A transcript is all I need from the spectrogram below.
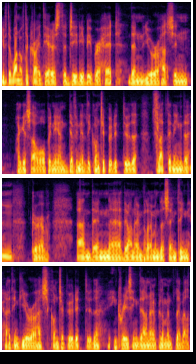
if the one of the criteria is the GDP per head, then euro has, in I guess our opinion, definitely contributed to the flattening the mm. curve and then uh, the unemployment the same thing. I think euro has contributed to the increasing the unemployment level.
